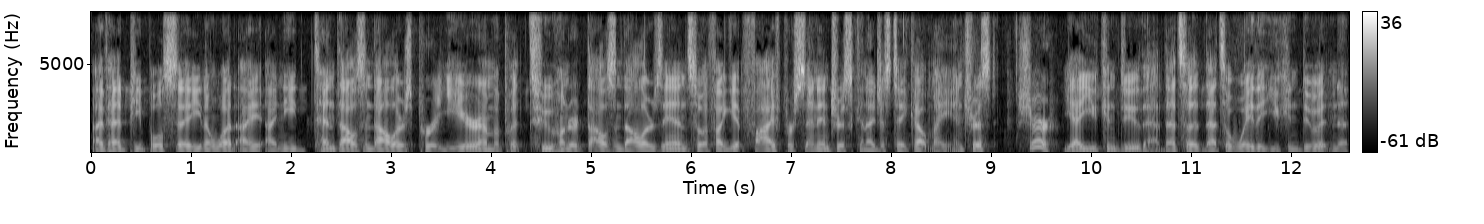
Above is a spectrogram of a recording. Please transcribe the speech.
I've had people say, you know what, I, I need $10,000 per year. I'm going to put $200,000 in. So if I get 5% interest, can I just take out my interest? Sure. Yeah, you can do that. That's a that's a way that you can do it in a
